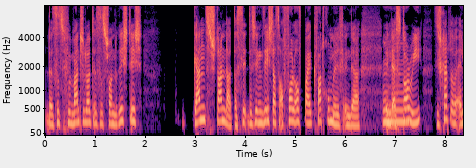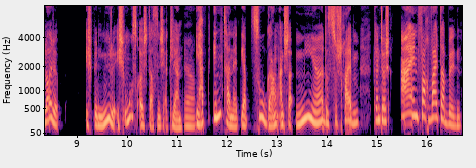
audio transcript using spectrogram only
das ist für manche Leute ist es schon richtig ganz Standard. Das, deswegen sehe ich das auch voll oft bei Quattromilf in der, in Mhm. der Story. Sie schreibt aber, ey Leute, ich bin müde, ich muss euch das nicht erklären. Ja. Ihr habt Internet, ihr habt Zugang, anstatt mir das zu schreiben, könnt ihr euch einfach weiterbilden.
